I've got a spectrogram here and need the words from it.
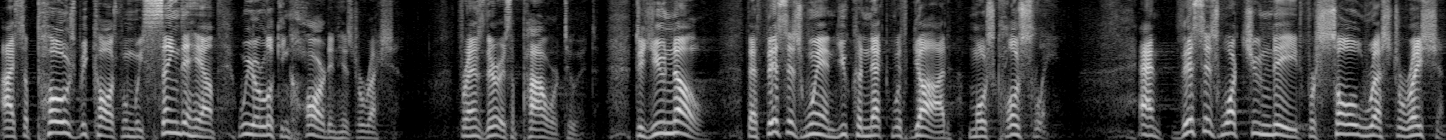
I suppose because when we sing to Him, we are looking hard in His direction. Friends, there is a power to it. Do you know that this is when you connect with God most closely? And this is what you need for soul restoration.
